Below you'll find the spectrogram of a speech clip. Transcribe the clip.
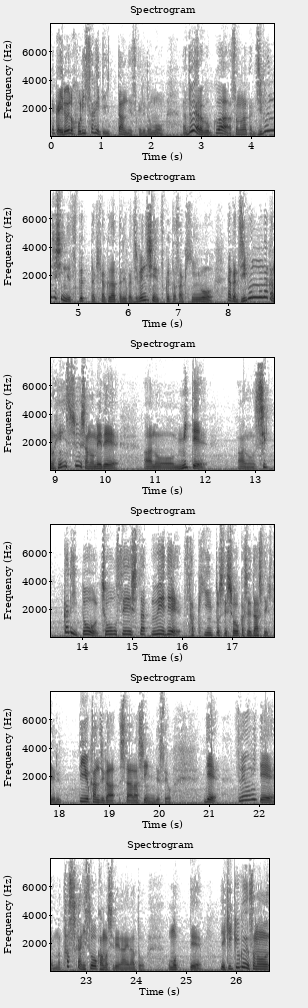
なんかいろいろ掘り下げていったんですけれども、どうやら僕は、そのなんか自分自身で作った企画だったりとか、自分自身で作った作品を、なんか自分の中の編集者の目で、あの、見て、あの、しっかりと調整した上で作品として消化して出してきてるっていう感じがしたらしいんですよ。で、それを見て、まあ、確かにそうかもしれないなと思って、で、結局、その、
